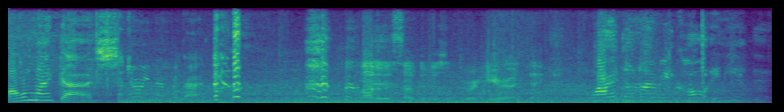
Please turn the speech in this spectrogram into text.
Oh my gosh. I don't remember that. A lot of the subdivisions were here, I think. Why don't I recall any of this?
